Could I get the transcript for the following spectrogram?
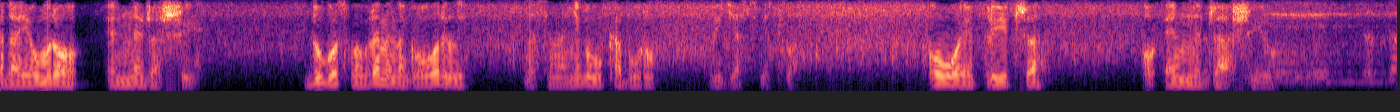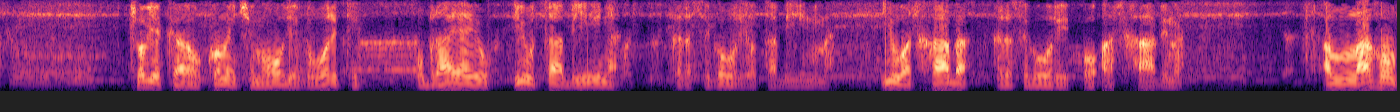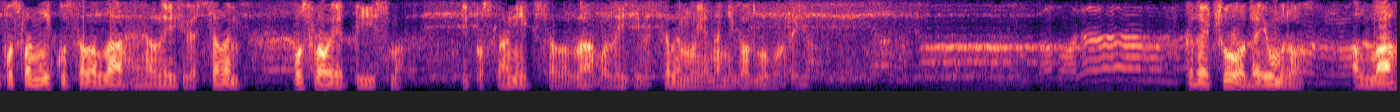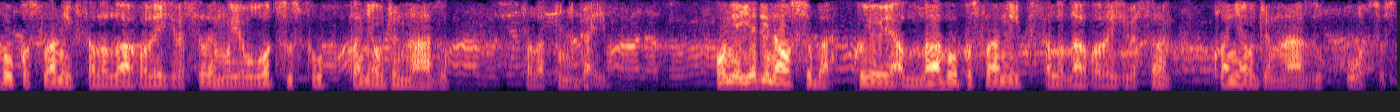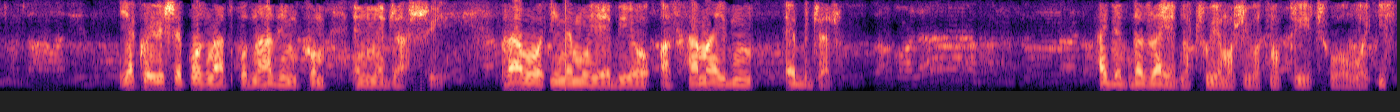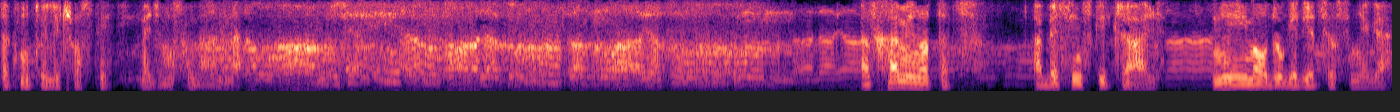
kada je umro Enneđaši, dugo smo vremena govorili da se na njegovu kaburu vidja svjetlo. Ovo je priča o Enneđašiju. Čovjeka o kome ćemo ovdje govoriti obrajaju i u tabijina kada se govori o tabijinima i u ashaba kada se govori o ashabima. Allahovom poslaniku sallallahu alejhi ve sellem poslao je pismo i poslanik sallallahu alejhi ve sellem mu je na njega odgovorio. Kada je čuo da je umro, Allahov poslanik sallallahu alejhi ve sellem je u odsustvu klanjao dženazu. Salatul gaib. On je jedina osoba kojoj je Allahov poslanik sallallahu alejhi ve sellem klanjao dženazu u odsustvu iako je više poznat pod nadimkom Enneđaši. Pravo ime mu je bio Ashama ibn Ebđar. Hajde da zajedno čujemo životnu priču o ovoj istaknutoj ličnosti među muslimanima. Ashamin otac, abesinski kralj, nije imao druge djece osim njega.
